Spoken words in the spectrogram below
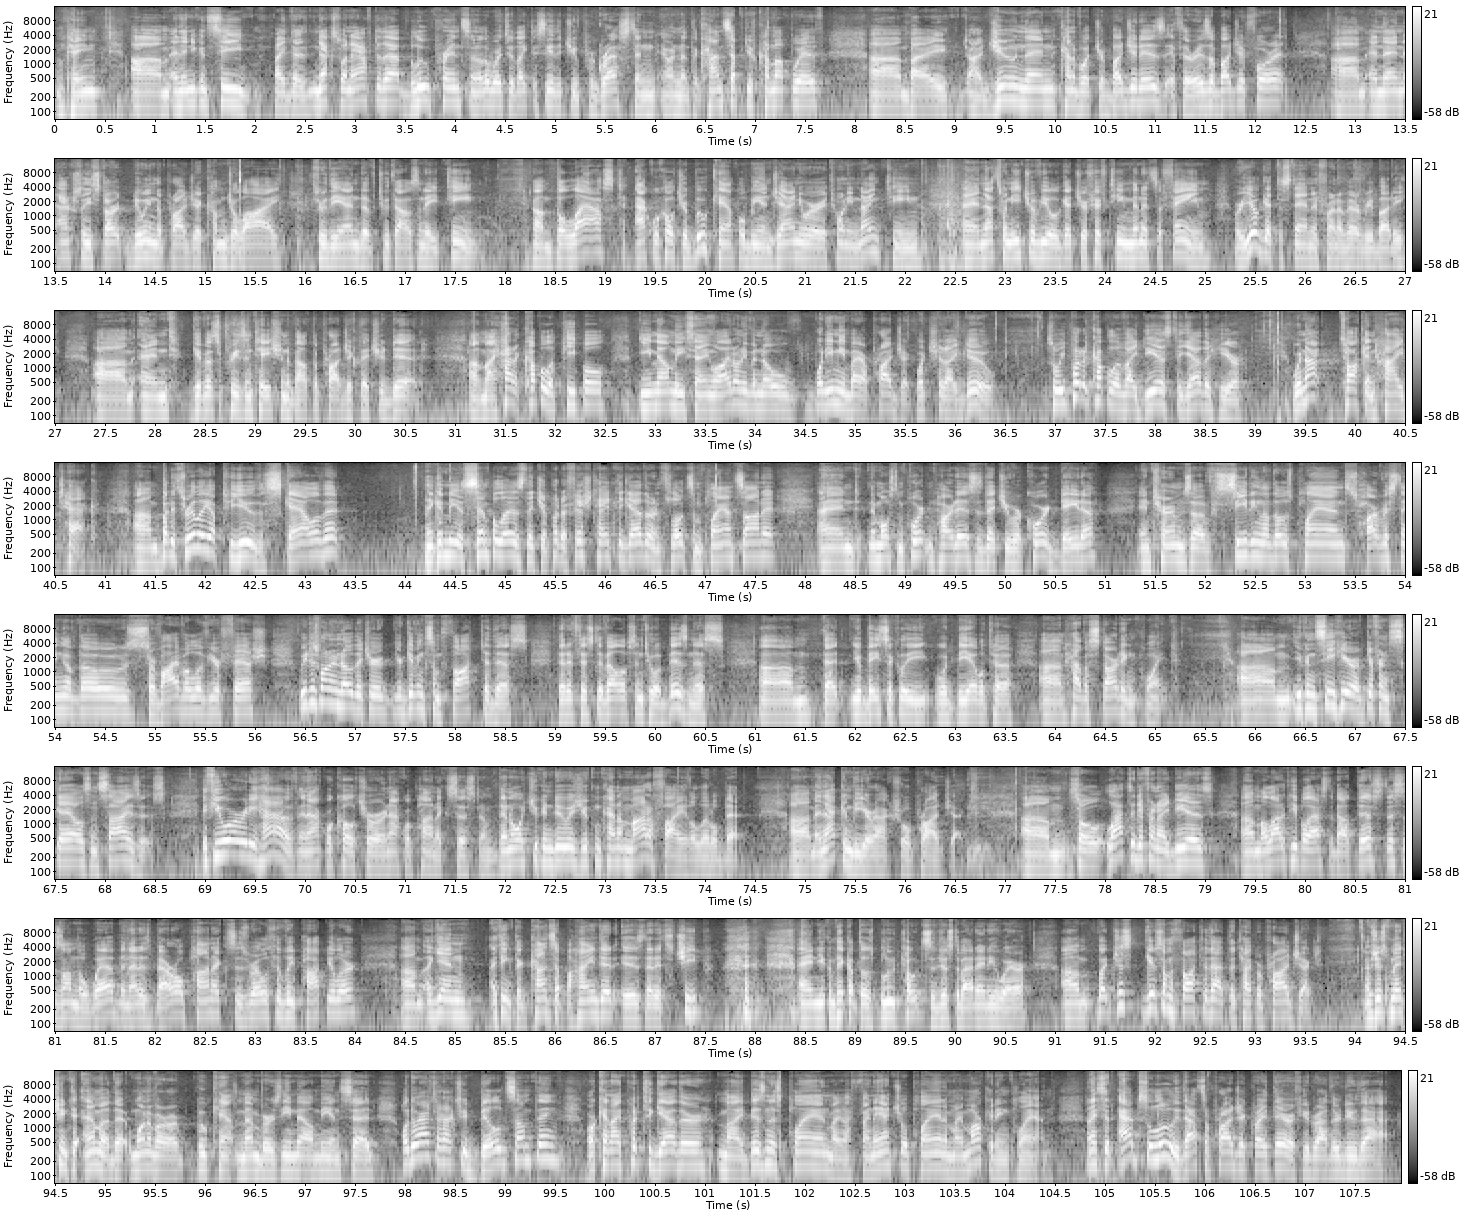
Okay, um, and then you can see by the next one after that, blueprints. In other words, we'd like to see that you've progressed and, and the concept you've come up with. Um, by uh, June, then, kind of what your budget is, if there is a budget for it. Um, and then actually start doing the project come July through the end of 2018. Um, the last aquaculture boot camp will be in January of 2019, and that's when each of you will get your 15 minutes of fame, where you'll get to stand in front of everybody um, and give us a presentation about the project that you did. Um, I had a couple of people email me saying, well, I don't even know, what do you mean by a project? What should I do? So we put a couple of ideas together here. We're not talking high tech, um, but it's really up to you, the scale of it. It can be as simple as that you put a fish tank together and float some plants on it. And the most important part is, is that you record data in terms of seeding of those plants, harvesting of those, survival of your fish. We just want to know that you're, you're giving some thought to this, that if this develops into a business, um, that you basically would be able to uh, have a starting point. Um, you can see here of different scales and sizes. If you already have an aquaculture or an aquaponics system, then what you can do is you can kind of modify it a little bit. Um, and that can be your actual project. Um, so lots of different ideas. Um, a lot of people asked about this. This is on the web, and that is barrelponics is relatively popular. Um, again, I think the concept behind it is that it's cheap, and you can pick up those blue totes just about anywhere. Um, but just give some thought to that, the type of project. I was just mentioning to Emma that one of our boot camp members emailed me and said, well, do I have to actually build something? Or can I put together my business plan, my financial plan, and my marketing plan? And I said, absolutely, that's a project right there if you'd rather do that.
